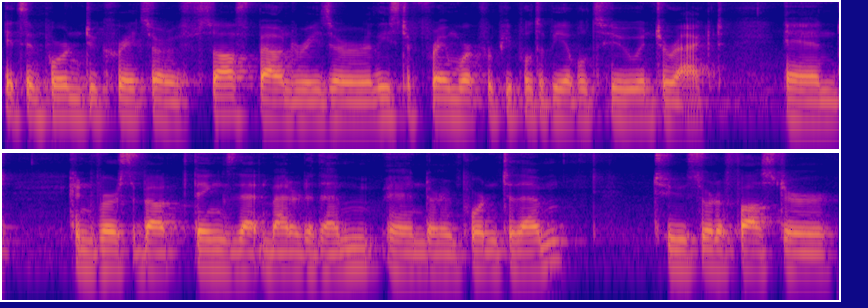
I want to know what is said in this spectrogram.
it's important to create sort of soft boundaries or at least a framework for people to be able to interact and converse about things that matter to them and are important to them to sort of foster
